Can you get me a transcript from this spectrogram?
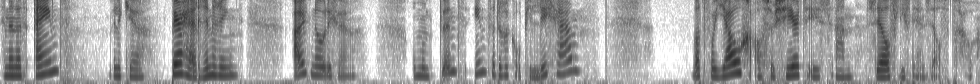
En aan het eind wil ik je per herinnering uitnodigen om een punt in te drukken op je lichaam wat voor jou geassocieerd is aan zelfliefde en zelfvertrouwen.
